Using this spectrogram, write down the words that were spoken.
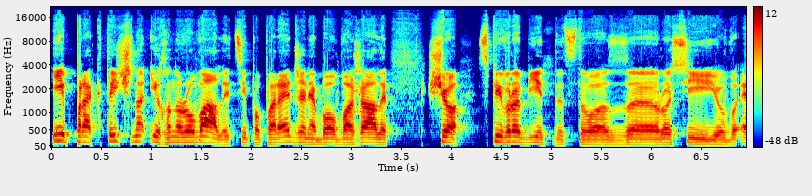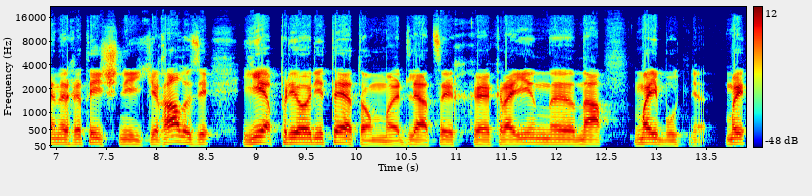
і практично ігнорували ці попередження, бо вважали, що співробітництво з Росією в енергетичній галузі є пріоритетом для цих країн на майбутнє. Ми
